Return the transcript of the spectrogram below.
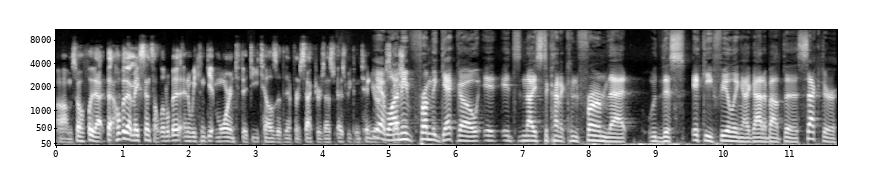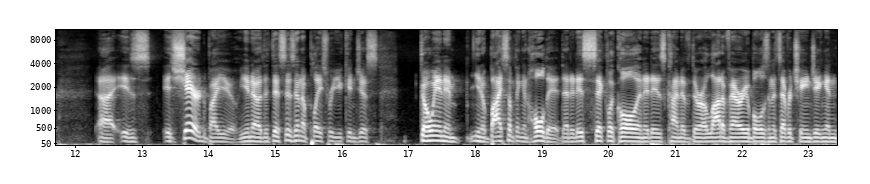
Um, so hopefully that, that, hopefully that makes sense a little bit, and we can get more into the details of the different sectors as, as we continue. Yeah, well, I mean, from the get go, it, it's nice to kind of confirm that this icky feeling I got about the sector uh, is is shared by you. You know that this isn't a place where you can just go in and you know buy something and hold it. That it is cyclical and it is kind of there are a lot of variables and it's ever changing and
